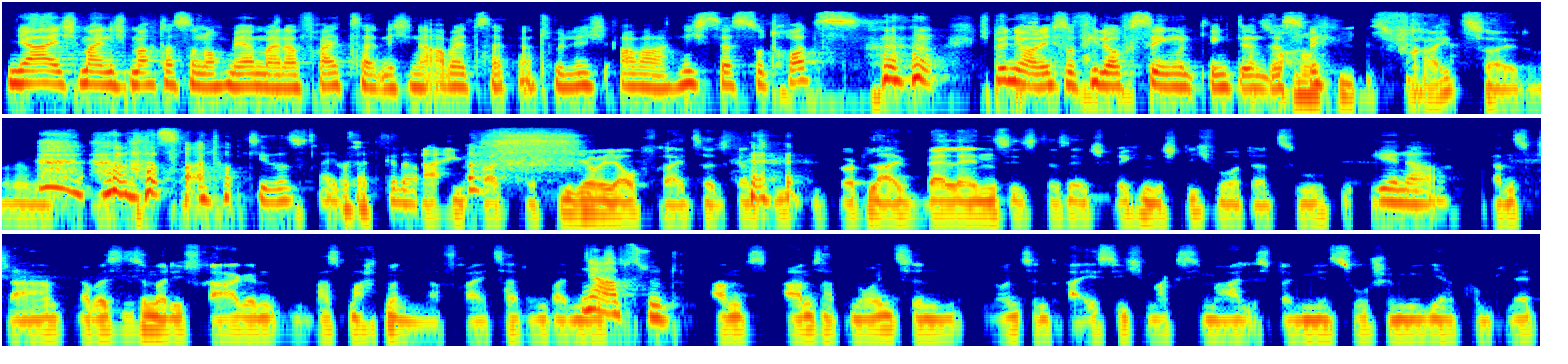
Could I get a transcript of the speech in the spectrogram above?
Ja, ich meine, ich mache das dann noch mehr in meiner Freizeit, nicht in der Arbeitszeit natürlich, aber nichtsdestotrotz, ich bin ja auch nicht so viel auf Sing und LinkedIn, Was deswegen. War noch dieses Freizeit. Was war noch dieses Freizeit, ist, genau. Nein, Quatsch, natürlich habe ich auch Freizeit. Work-Life-Balance ist das entsprechende Stichwort dazu. Genau. Ganz klar. Aber es ist immer die Frage, was macht man in der Freizeit? Und bei mir ja, absolut. Abends, abends ab 19, 19.30 maximal ist bei mir Social Media komplett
